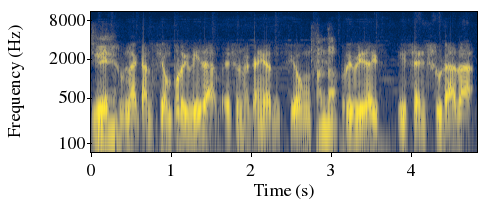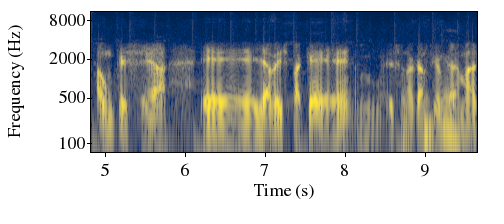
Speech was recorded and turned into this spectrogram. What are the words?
y es una canción prohibida es una canción Anda. prohibida y, y censurada aunque sea eh, ya veis para qué ¿eh? es una canción que además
